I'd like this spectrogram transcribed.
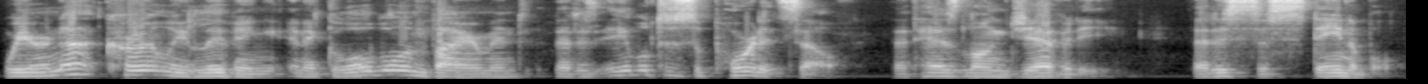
we are not currently living in a global environment that is able to support itself, that has longevity, that is sustainable.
